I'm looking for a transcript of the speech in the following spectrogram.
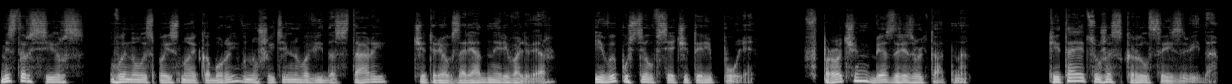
Мистер Сирс вынул из поясной кобуры внушительного вида старый четырехзарядный револьвер и выпустил все четыре пули. Впрочем, безрезультатно. Китаец уже скрылся из вида.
